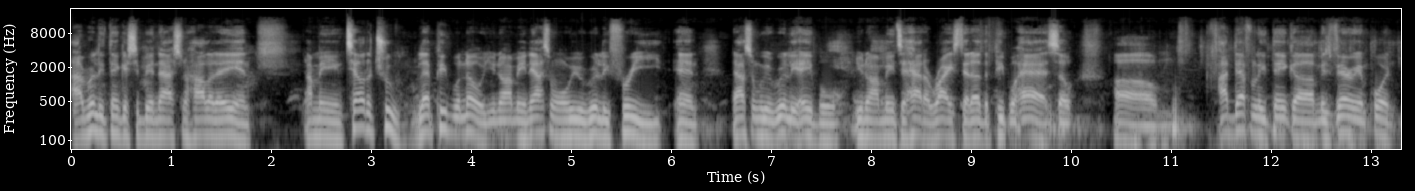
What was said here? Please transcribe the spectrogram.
I really think it should be a national holiday, and I mean, tell the truth. Let people know, you know I mean? That's when we were really free and that's when we were really able, you know I mean, to have the rights that other people had. So um, I definitely think um, it's very important.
